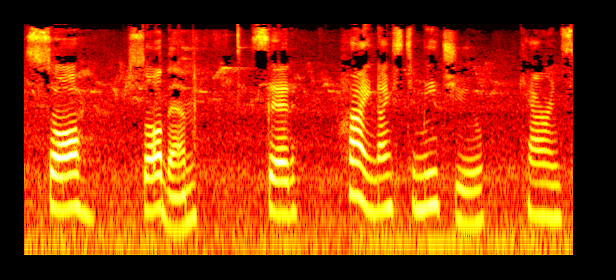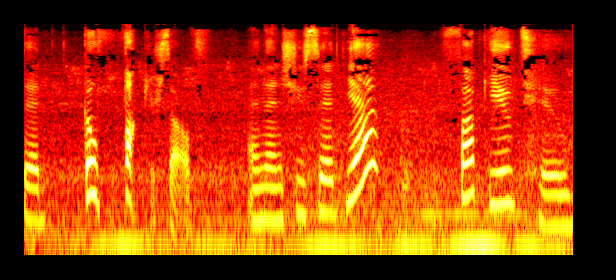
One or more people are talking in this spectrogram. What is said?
saw, saw them, said, Hi, nice to meet you. Karen said, Go fuck yourself. And then she said, Yeah, fuck you too.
